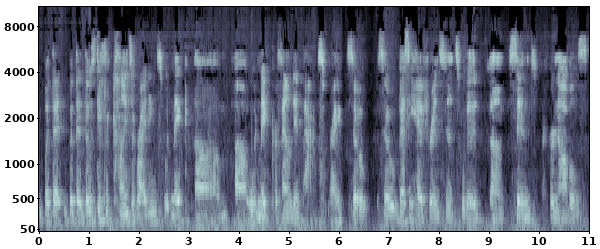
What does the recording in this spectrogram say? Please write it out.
but that but that those different kinds of writings would make um, uh, would make profound impacts, right? So so Bessie Head, for instance, would um, send her novels,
